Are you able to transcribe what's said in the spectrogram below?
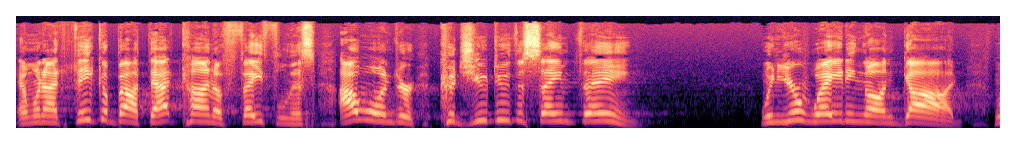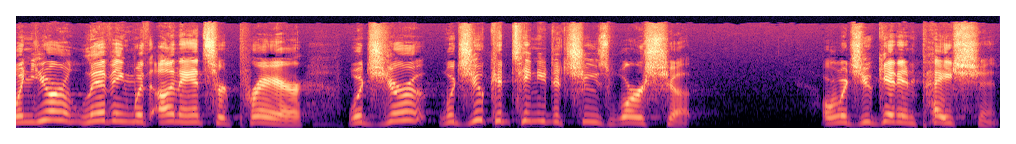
And when I think about that kind of faithfulness, I wonder could you do the same thing? When you're waiting on God, when you're living with unanswered prayer, would, you would you continue to choose worship? Or would you get impatient?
